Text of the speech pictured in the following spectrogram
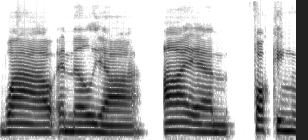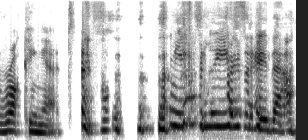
wow, Amelia, I am fucking rocking it. Can you please say that?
